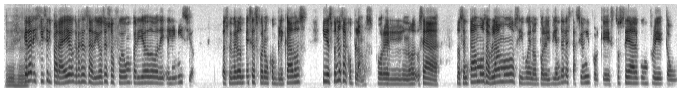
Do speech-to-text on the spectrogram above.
era difícil para ellos, gracias a Dios, eso fue un periodo de el inicio. Los primeros meses fueron complicados y después nos acoplamos, por el, o sea, nos sentamos, hablamos y bueno, por el bien de la estación y porque esto sea algún proyecto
